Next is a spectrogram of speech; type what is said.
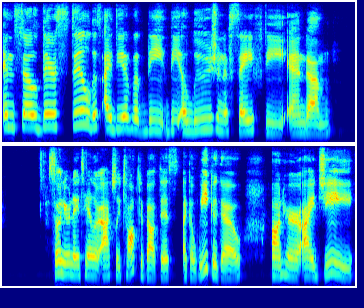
And so there's still this idea of the, the illusion of safety. And, um, Sonya Renee Taylor actually talked about this like a week ago on her IG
